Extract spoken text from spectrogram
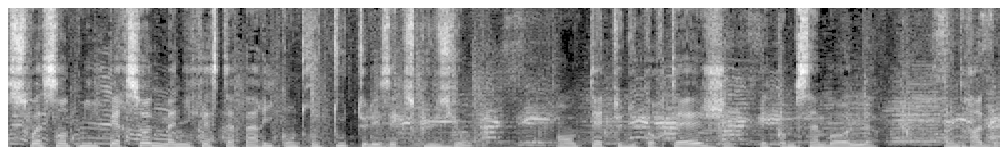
60 000 personnes manifestent à Paris contre toutes les exclusions. En tête du cortège, et comme symbole, un dragon.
